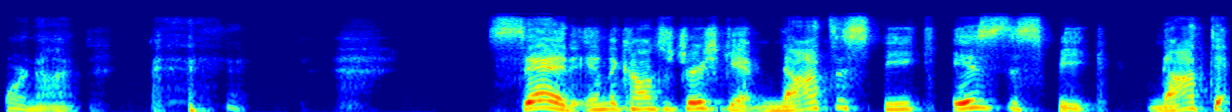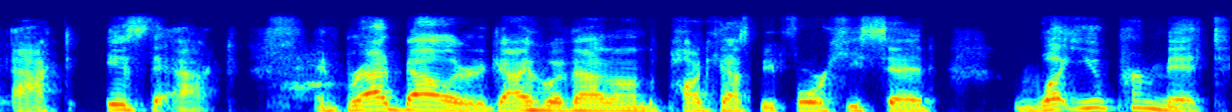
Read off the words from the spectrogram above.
Or not. said in the concentration camp, not to speak is to speak, not to act is to act. And Brad Ballard, a guy who I've had on the podcast before, he said, What you permit,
